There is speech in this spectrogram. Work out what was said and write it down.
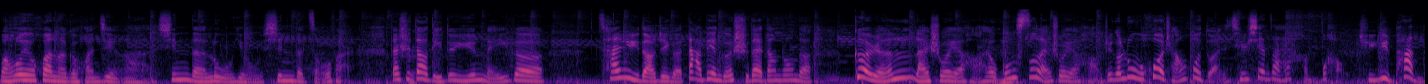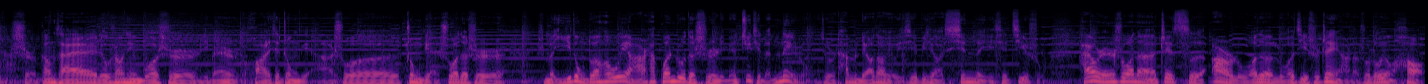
网络又换了个环境啊，新的路有新的走法，但是到底对于每一个参与到这个大变革时代当中的个人来说也好，还有公司来说也好，这个路或长或短，其实现在还很不好去预判它。是，刚才刘双庆博士里边画了一些重点啊，说重点说的是。什么移动端和 VR，他关注的是里面具体的内容，就是他们聊到有一些比较新的一些技术。还有人说呢，这次二罗的逻辑是这样的：说罗永浩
